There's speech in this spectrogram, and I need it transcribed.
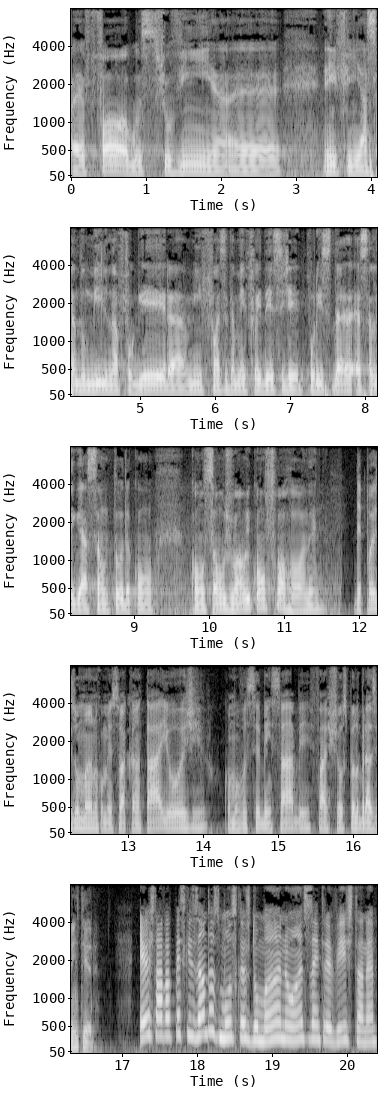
é, fogos, chuvinha, é, enfim, assando milho na fogueira. Minha infância também foi desse jeito, por isso né, essa ligação toda com, com o São João e com o forró, né? Depois o Mano começou a cantar e hoje, como você bem sabe, faz shows pelo Brasil inteiro. Eu estava pesquisando as músicas do Mano antes da entrevista, né?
